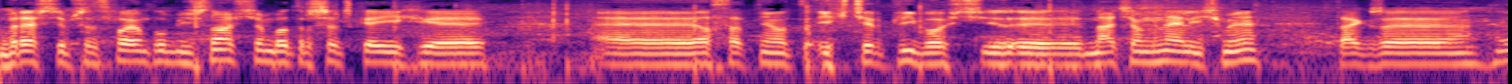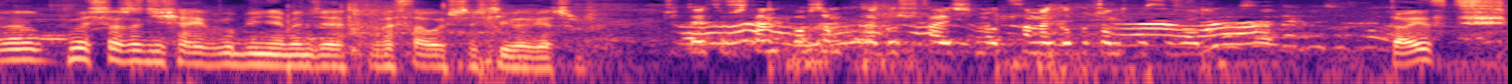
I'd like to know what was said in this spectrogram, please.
wreszcie przed swoją publicznością, bo troszeczkę ich e, e, ostatnio ich cierpliwość e, naciągnęliśmy. Także e, myślę, że dzisiaj w Lublinie będzie wesoły, szczęśliwy wieczór. Czy to jest już ten poziom, którego szukaliśmy od samego początku sezonu? To jest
